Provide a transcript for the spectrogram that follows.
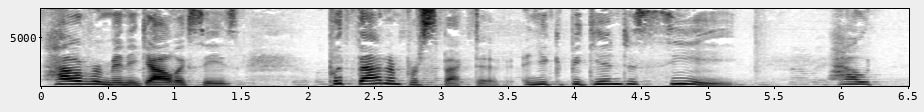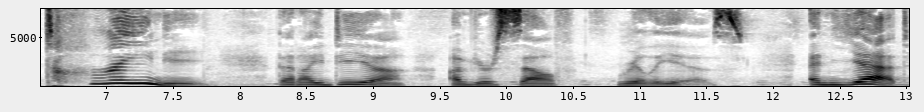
however many galaxies. Put that in perspective, and you begin to see how tiny that idea of yourself really is. And yet,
